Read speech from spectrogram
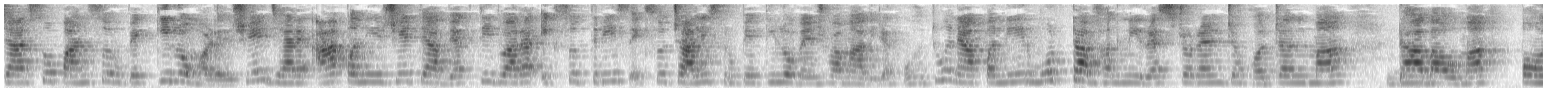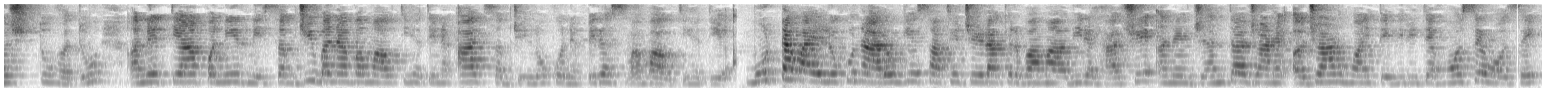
ચારસો પાંચસો રૂપિયા કિલો મળે છે. જ્યારે આ પનીર છે તે આ વ્યક્તિ દ્વારા એકસો ત્રીસ, એકસો ચાલીસ રૂપિયા કિલો વેચવામાં આવી રહ્યું હતું અને આ પનીર મોટા ભાગની રેસ્ટોરન્ટ, હોટલમાં, ઢાબાઓમાં પહોંચતું હતું અને ત્યાં પનીરની સબ્જી બનાવવામાં આવતી હતી અને આ જ સબ્જી લોકોને પીરસવામાં આવતી હતી. મોટા પાયે લોકોના આરોગ્ય સાથે ચેડા કરવામાં આવી રહ્યા છે અને જનતા જાણે અજાણ હોય તેવી રીતે હોંશે હોશે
